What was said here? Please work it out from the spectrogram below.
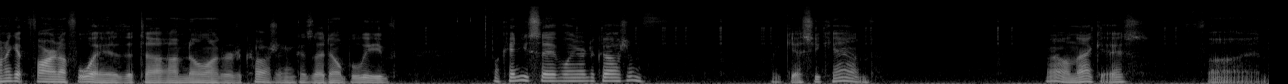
Want to get far enough away that uh, I'm no longer under caution, because I don't believe... Well, can you save while you're under caution? I guess you can. Well, in that case, fine.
